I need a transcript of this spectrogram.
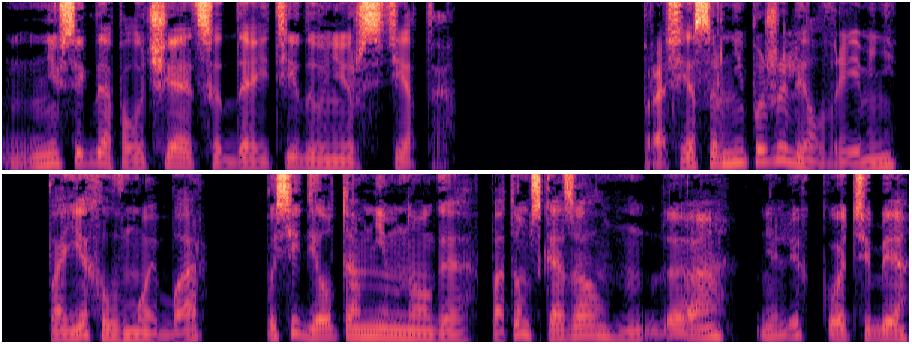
не всегда получается дойти до университета». Профессор не пожалел времени, поехал в мой бар Посидел там немного, потом сказал «Да, нелегко тебе»,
